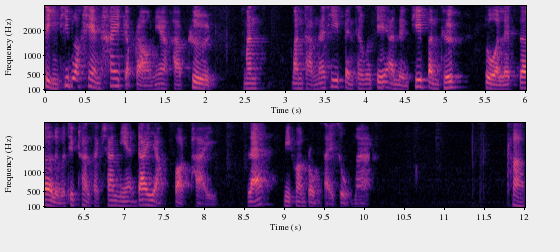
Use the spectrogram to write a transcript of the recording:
สิ่งที่บล็อกเชนให้กับเราเนี่ยครับคือมันมันทำหน้าที่เป็นเทคโนโลยีอันหนึ่งที่บันทึกตัว ledger หรือบันทึก transaction นี้ได้อย่างปลอดภัย และมีความโปร่งใสสูงมาก ครับ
